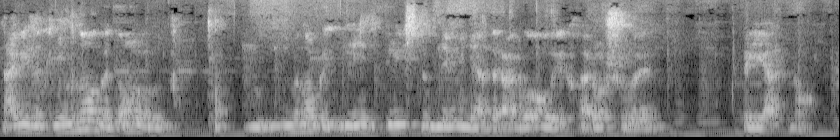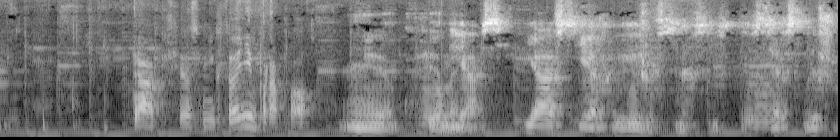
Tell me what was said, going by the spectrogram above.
Новинок немного, но много лично для меня дорогого и хорошего, и приятного. Так, сейчас никто не пропал? Нет. Я, я всех вижу, всех, всех слышу.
